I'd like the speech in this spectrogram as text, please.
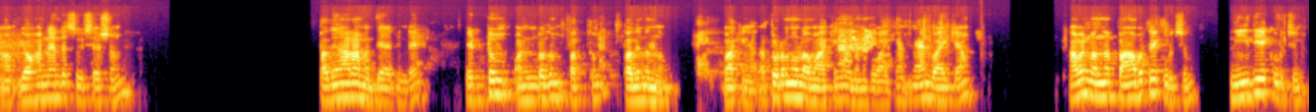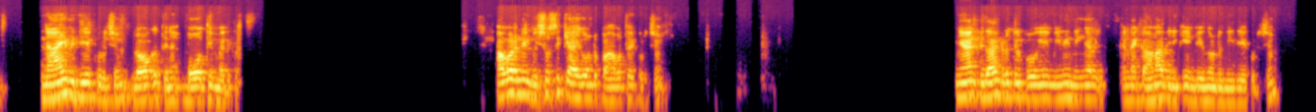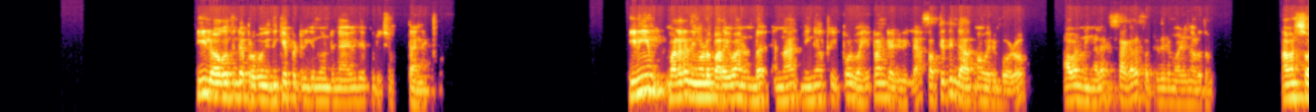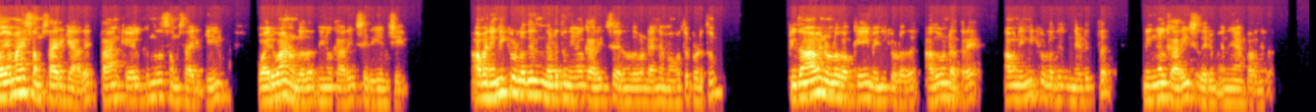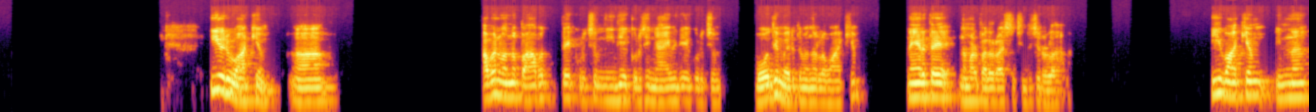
യോഹന്നാന്റെ സുവിശേഷം പതിനാറാം അധ്യായത്തിന്റെ എട്ടും ഒൻപതും പത്തും പതിനൊന്നും വാക്യങ്ങൾ. തുടർന്നുള്ള വാക്യങ്ങൾ നമുക്ക് വായിക്കാം. ഞാൻ വായിക്കാം. അവൻ വന്ന പാപത്തെക്കുറിച്ചും നീതിയെക്കുറിച്ചും ന്യായവിധിയെക്കുറിച്ചും ലോകത്തിന് ബോധ്യം വരുത്തും. അവർ എന്നിൽ വിശ്വസിക്കായതുകൊണ്ട് പാപത്തെക്കുറിച്ചും ഞാൻ പിതാവിന്റെ അടുത്തിൽ പോവുകയും ഇനി നിങ്ങൾ എന്നെ കാണാതിരിക്കുകയും ചെയ്യുന്നുണ്ട് നീതിയെക്കുറിച്ചും ഈ ലോകത്തിന്റെ പ്രഭു വിധിക്കപ്പെട്ടിരിക്കുന്നുണ്ട് ന്യായവിധിയെക്കുറിച്ചും തന്നെ. ഇനിയും വളരെ നിങ്ങളോട് പറയുവാനുണ്ട്. എന്നാൽ നിങ്ങൾക്ക് ഇപ്പോൾ വഹിക്കാൻ കഴിവില്ല. സത്യത്തിന്റെ ആത്മ വരുമ്പോഴോ അവൻ നിങ്ങളെ സകല സത്യത്തിലും വഴി നടത്തും. അവൻ സ്വയമായി സംസാരിക്കാതെ താൻ കേൾക്കുന്നത് സംസാരിക്കുകയും വരുവാനുള്ളത് നിങ്ങൾക്ക് അറിയിച്ചു തരികയും ചെയ്യും. അവൻ എനിക്കുള്ളതിൽ നിന്നെടുത്ത് നിങ്ങൾക്ക് അറിയിച്ചു തരുന്നത് കൊണ്ട് എന്നെ മഹത്വപ്പെടുത്തും. പിതാവിനുള്ളതൊക്കെയും എനിക്കുള്ളത്. അതുകൊണ്ട് അത്രേ അവൻ എനിക്കുള്ളതിൽ നിന്നെടുത്ത് നിങ്ങൾക്ക് അറിയിച്ചു തരും എന്ന് ഞാൻ പറഞ്ഞത്. ഈ ഒരു വാക്യം അവൻ വന്ന പാപത്തെക്കുറിച്ചും നീതിയെക്കുറിച്ചും ന്യായവിധിയെക്കുറിച്ചും ബോധ്യം വരുത്തുമെന്നുള്ള വാക്യം നേരത്തെ നമ്മൾ പല പ്രാവശ്യം ചിന്തിച്ചിട്ടുള്ളതാണ്. ഈ വാക്യം ഇന്ന്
